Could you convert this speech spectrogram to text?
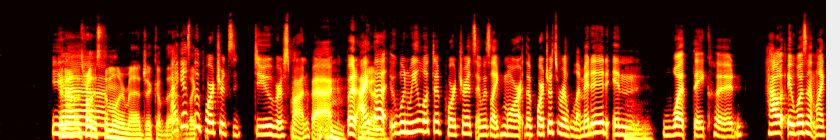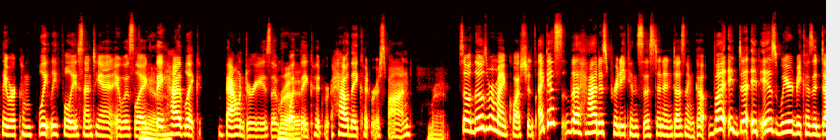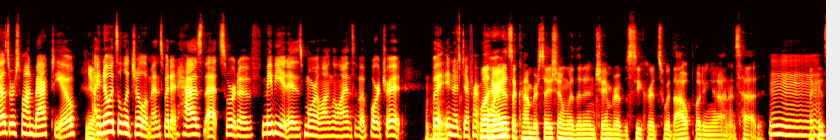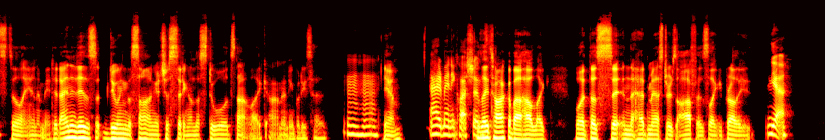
You know, it's probably similar magic of that. I guess like, the portraits do respond back, Mhm. but I Yeah. thought when we looked at portraits, it was like more the portraits were limited in mm, what they could, how it wasn't like they were completely fully sentient. It was like they had like boundaries of Right. what they could, how they could respond. right. So those were my questions. I guess the hat is pretty consistent and doesn't go, but it it is weird because it does respond back to you. Yeah. I know it's a legilimens, but it has that sort of maybe it is more along the lines of a portrait, but Mhm. in a different well, form. Harry has a conversation with it in Chamber of the Secrets without putting it on his head. Like Mm, it's still animated, and it is doing the song. It's just sitting on the stool. It's not like on anybody's head. hmm Yeah. I had many questions. They talk about how like well, it does sit in the headmaster's office. Like he probably yeah.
